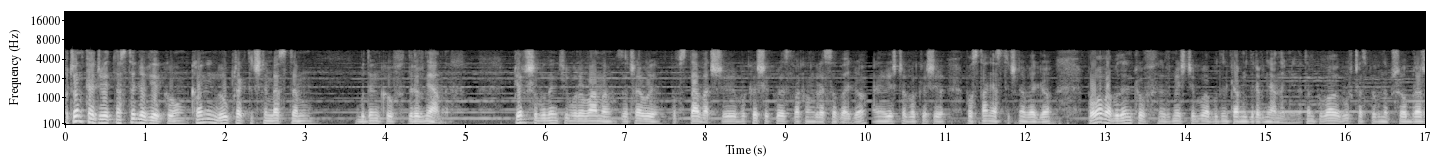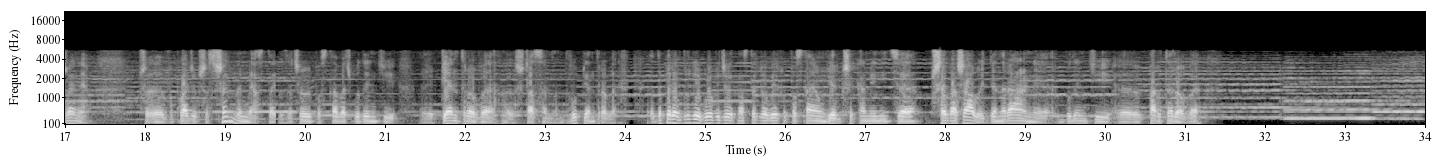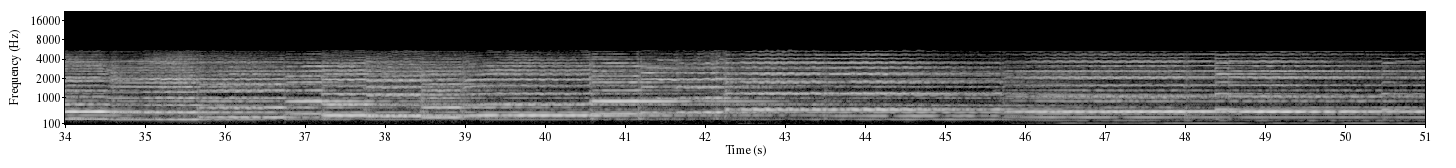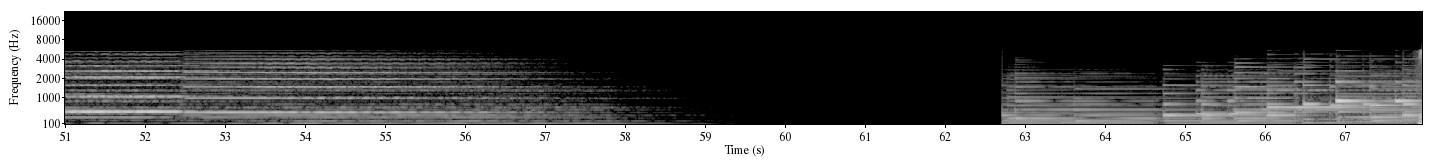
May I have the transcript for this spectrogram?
początkach XIX wieku Konin był praktycznie miastem budynków drewnianych. Pierwsze budynki murowane zaczęły powstawać w okresie Królestwa Kongresowego, jeszcze w okresie Powstania Styczniowego. Połowa budynków w mieście była budynkami drewnianymi. Następowały wówczas pewne przeobrażenia prze- w układzie przestrzennym miasta. Zaczęły powstawać budynki e, piętrowe, e, z czasem dwupiętrowe. Dopiero w drugiej połowie XIX wieku powstają większe kamienice. Przeważały generalnie budynki e, parterowe.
